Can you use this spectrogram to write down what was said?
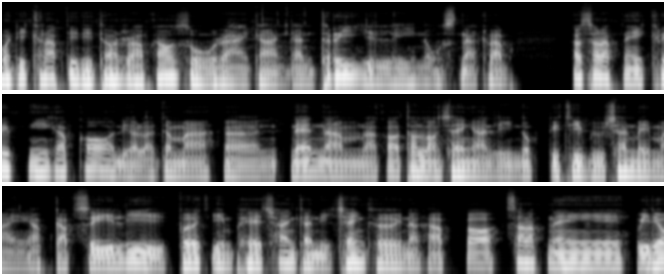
วัสดีครับยินดีต้อนรับเข้าสู่รายการกันทรีลีนุสนะครับแล้วสำหรับในคลิปนี้ครับก็เดี๋ยวเราจะมาแนะนำแล้วก็ทดลองใช้งาน Linux Distribution ใหม่ๆครับกับซีรีส์ First Impression กันอีกเช่นเคยนะครับ ก็สำหรับในวิดีโอ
